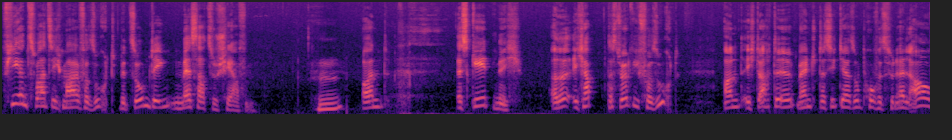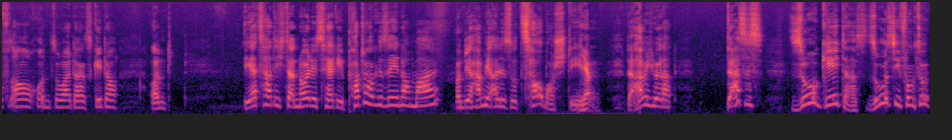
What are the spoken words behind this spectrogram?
24 Mal versucht, mit so einem Ding ein Messer zu schärfen. Und es geht nicht. Also ich habe das wirklich versucht. Und ich dachte, Mensch, das sieht ja so professionell aus auch und so weiter. Das geht doch. Und jetzt hatte ich dann neulich Harry Potter gesehen nochmal. Und die haben ja alle so Zauberstäbe. Ja. Da habe ich mir gedacht, das ist, so geht das. So ist die Funktion.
